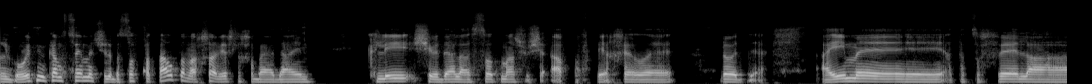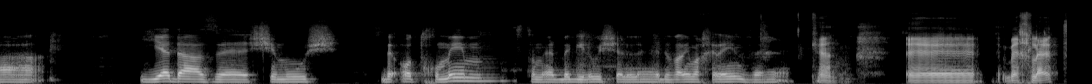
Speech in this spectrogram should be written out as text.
אלגוריתמיקה מסוימת שלבסוף פתרת ועכשיו יש לך בידיים כלי שיודע לעשות משהו שאף כלי אחר אה, לא יודע. האם אתה צופה לידע הזה שימוש בעוד תחומים, זאת אומרת בגילוי של דברים אחרים ו... כן. uh, בהחלט,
